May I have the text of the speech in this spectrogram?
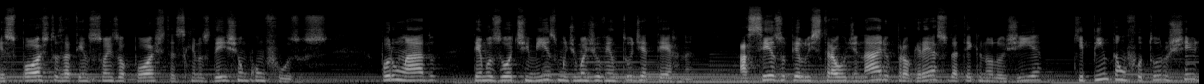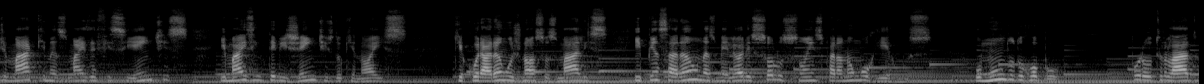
expostos a tensões opostas que nos deixam confusos. Por um lado, temos o otimismo de uma juventude eterna aceso pelo extraordinário progresso da tecnologia que pinta um futuro cheio de máquinas mais eficientes e mais inteligentes do que nós, que curarão os nossos males e pensarão nas melhores soluções para não morrermos. O mundo do robô. Por outro lado,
